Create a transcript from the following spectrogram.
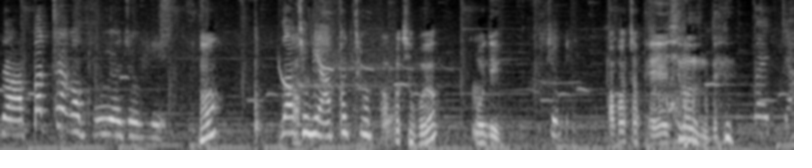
나 아빠 차가 보여, 저기. 어? 나 저기 아빠 차가 보여. 아빠 차 보여? 어디? 저기. 차 배에 실었는데 맞아.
